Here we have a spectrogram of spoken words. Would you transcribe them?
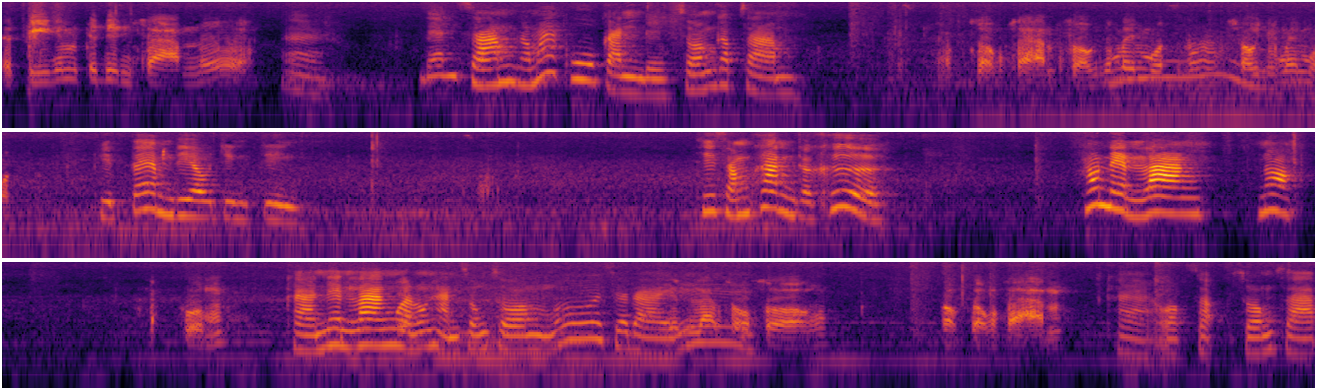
แต่ปีนี้มันจะเด่นสามเนอะอ่าเด่นสามกับมาคู่กันเด้สองกับสามครับสองสามสองยังไม่หมดนะสองยังไม่หมด ผิดแต้มเดียวจริง ๆ ที่สำคัญก็คือเขาเน้นลางเนาะครับผมค่ะเน้นลางว่าลงหันสองสองโอ้ยเสียดายเห็นล่างสองสองออกสองสามค่ะ ออกสสองสาม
